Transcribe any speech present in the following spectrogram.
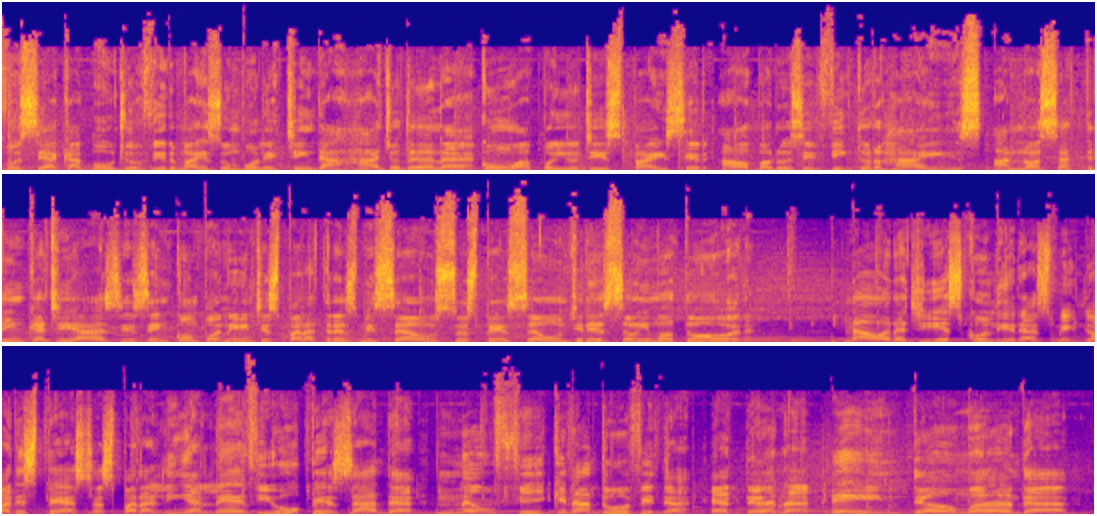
Você acabou de ouvir mais um boletim da Rádio Dana, com o apoio de Spicer, Álvaros e Victor Heinz, a nossa trinca de ases em componentes para transmissão, suspensão, direção e motor. Na hora de escolher as melhores peças para linha leve ou pesada, não fique na dúvida. É Dana? Então manda!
